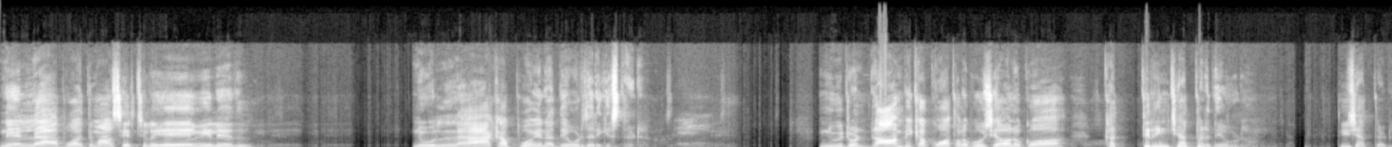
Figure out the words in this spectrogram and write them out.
నేను లేకపోతే మా చర్చిలో ఏమీ లేదు. నువ్వు లేకపోయినా దేవుడు జరిగిస్తాడు. నువ్వు ఇటువంటి డాంబిక కోతలు కూసావనుకో కత్తిరించేస్తాడు దేవుడు. తీసేస్తాడు.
